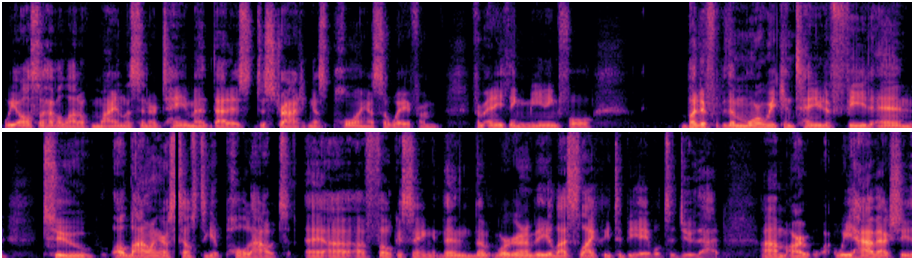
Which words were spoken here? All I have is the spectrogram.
we also have a lot of mindless entertainment that is distracting us, pulling us away from from anything meaningful. But if the more we continue to feed in to allowing ourselves to get pulled out uh, uh, of focusing, then the, we're going to be less likely to be able to do that. Um, our we have actually,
